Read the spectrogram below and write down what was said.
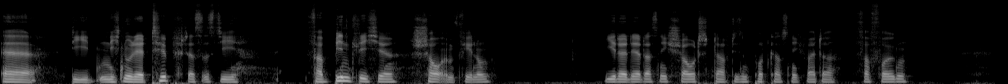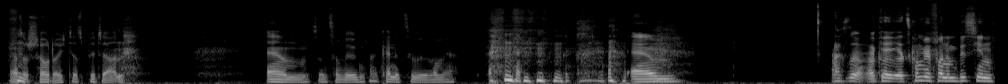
Äh, die, nicht nur der Tipp, das ist die verbindliche Schauempfehlung. Jeder, der das nicht schaut, darf diesen Podcast nicht weiter verfolgen. Also schaut euch das bitte an. Ähm, sonst haben wir irgendwann keine Zuhörer mehr. ähm, ach so, okay, jetzt kommen wir von einem bisschen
